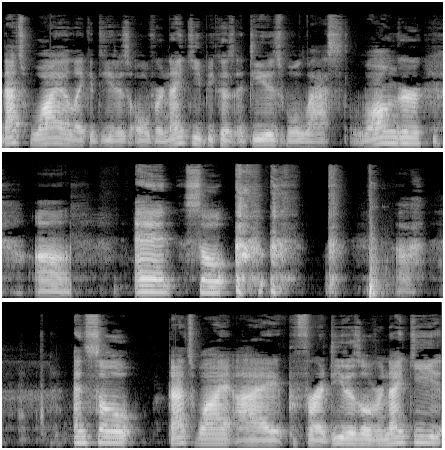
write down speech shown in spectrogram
that's why I like Adidas over Nike because Adidas will last longer um, and so uh, and so that's why I prefer Adidas over Nike.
